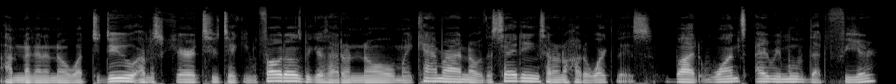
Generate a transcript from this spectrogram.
I'm not gonna know what to do. I'm scared to taking photos because I don't know my camera, I know the settings, I don't know how to work this. But once I removed that fear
